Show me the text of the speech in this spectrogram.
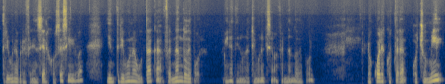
tribuna preferencial José Silva y en tribuna butaca Fernando de Paul. Mira, tiene una tribuna que se llama Fernando de Paul. Los cuales costarán 8 mil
